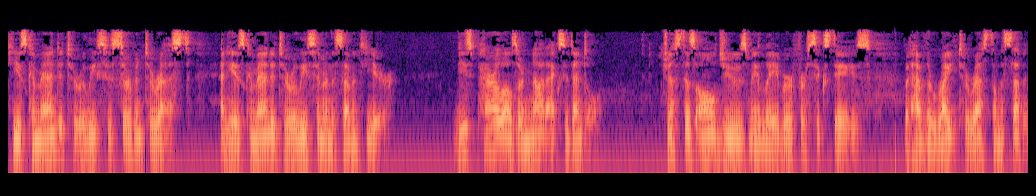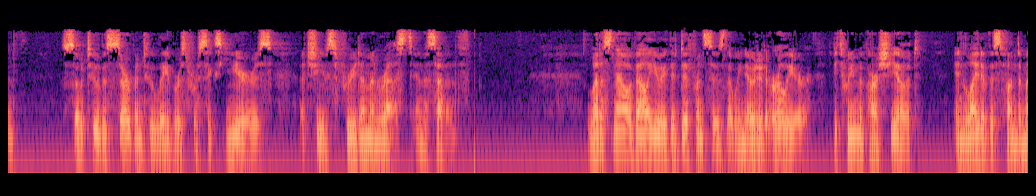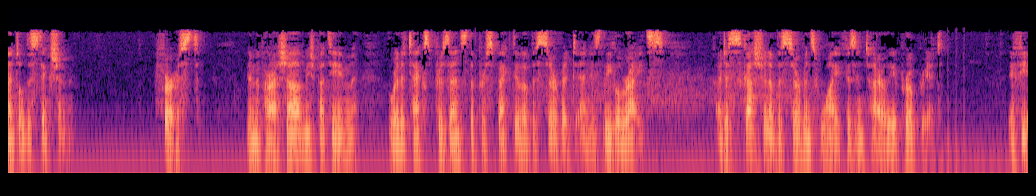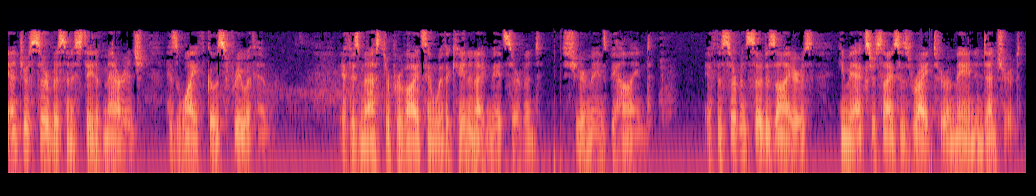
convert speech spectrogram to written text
He is commanded to release his servant to rest, and he is commanded to release him in the seventh year. These parallels are not accidental. Just as all Jews may labor for six days, but have the right to rest on the seventh, so too the servant who labors for six years achieves freedom and rest in the seventh. Let us now evaluate the differences that we noted earlier between the parshiot in light of this fundamental distinction. First, in the parasha of Mishpatim, where the text presents the perspective of the servant and his legal rights, a discussion of the servant's wife is entirely appropriate. If he enters service in a state of marriage, his wife goes free with him. If his master provides him with a Canaanite maidservant, she remains behind. If the servant so desires, he may exercise his right to remain indentured.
